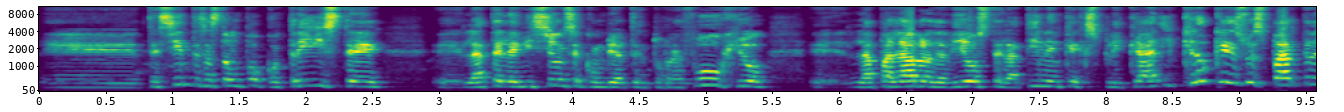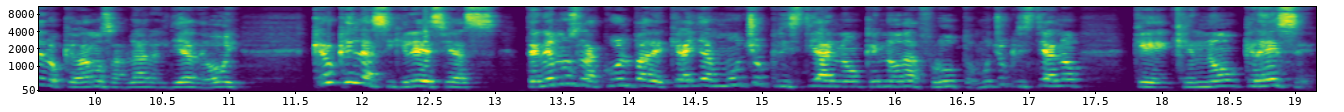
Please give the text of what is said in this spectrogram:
eh, te sientes hasta un poco triste, eh, la televisión se convierte en tu refugio, la palabra de Dios te la tienen que explicar y creo que eso es parte de lo que vamos a hablar el día de hoy. Creo que las iglesias tenemos la culpa de que haya mucho cristiano que no da fruto, mucho cristiano que, que no crece.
